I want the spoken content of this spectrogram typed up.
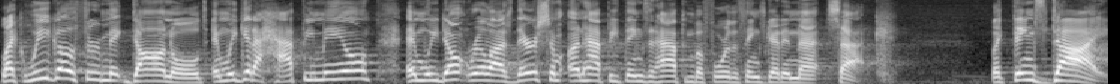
Like we go through McDonald's and we get a happy meal and we don't realize there are some unhappy things that happen before the things get in that sack. Like things died.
